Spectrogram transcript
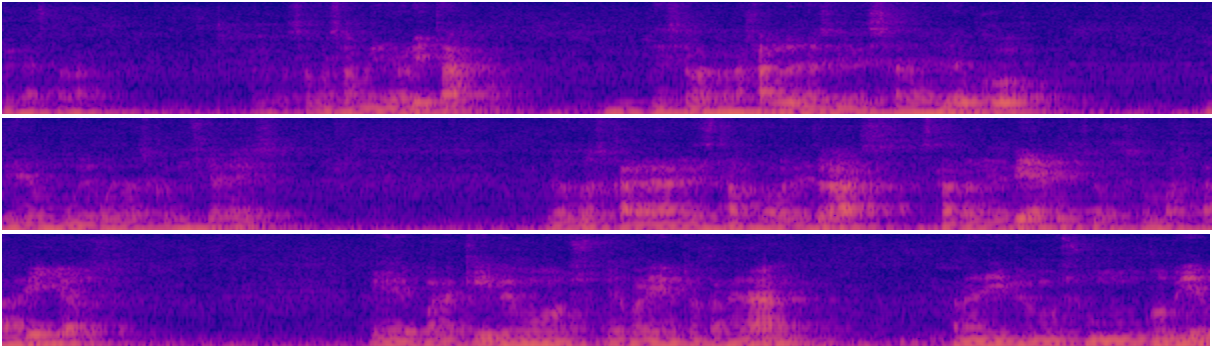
Venga, hasta ahora. Bueno, pasamos a media horita, ya se va relajando, ya se sale el leuco, viene en muy buenas condiciones. Los dos cardenales están por detrás, están también bien, son más paradillos. Eh, por aquí vemos, por ahí otro cardenal, por ahí vemos un gobio,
